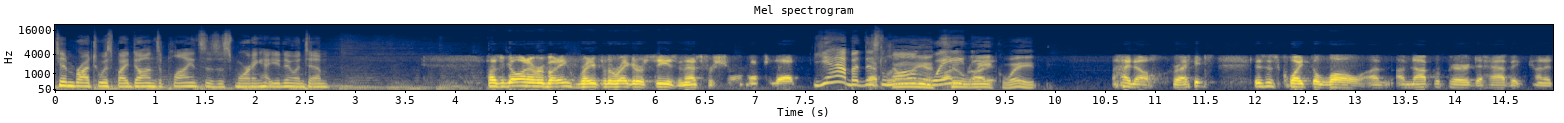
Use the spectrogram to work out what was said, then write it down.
Tim brought to us by Don's Appliances this morning. How you doing, Tim? How's it going, everybody? Ready for the regular season, that's for sure. After that, Yeah, but this That's long Only a wait. two week wait. I know, right? This is quite the lull. I'm I'm not prepared to have it kind of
